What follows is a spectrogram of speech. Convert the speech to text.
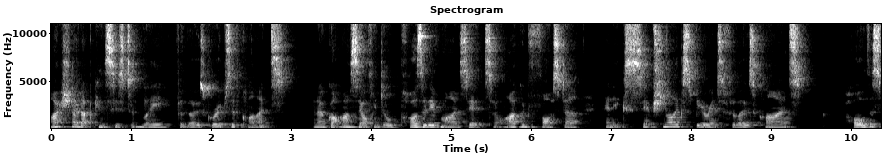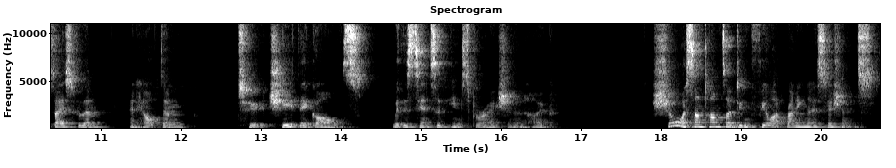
I showed up consistently for those groups of clients and I got myself into a positive mindset so I could foster an exceptional experience for those clients, hold the space for them, and help them to achieve their goals with a sense of inspiration and hope. Sure, sometimes I didn't feel like running those sessions,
